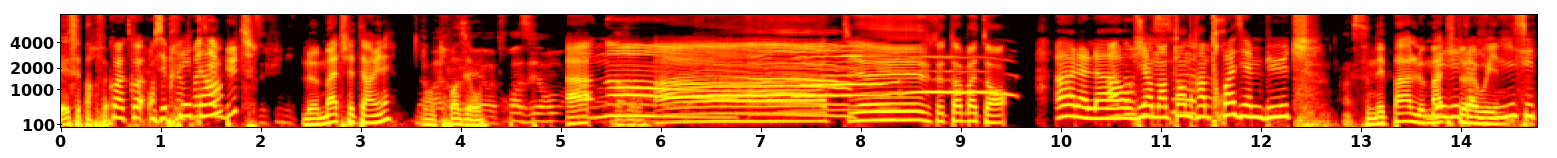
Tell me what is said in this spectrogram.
Et c'est parfait. Quoi, quoi On s'est pris un troisième but. Le match est terminé? Non, bah 3-0. mais, euh, 3-0. Ah, Oh non Ah, tiens, c'est embêtant. Oh là là, Ah non, on vient d'entendre un troisième but. Ce n'est pas le match de la win. C'est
